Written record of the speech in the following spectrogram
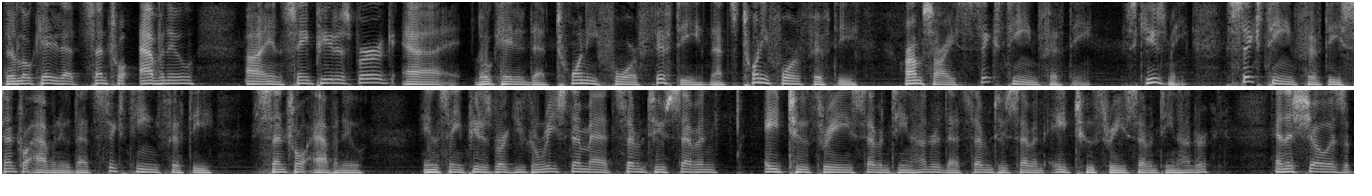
They're located at Central Avenue uh, in St. Petersburg, uh, located at 2450. That's 2450, or I'm sorry, 1650. Excuse me. 1650 Central Avenue. That's 1650 Central Avenue in St. Petersburg. You can reach them at 727 823 1700. That's 727 823 1700. And this show is, of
